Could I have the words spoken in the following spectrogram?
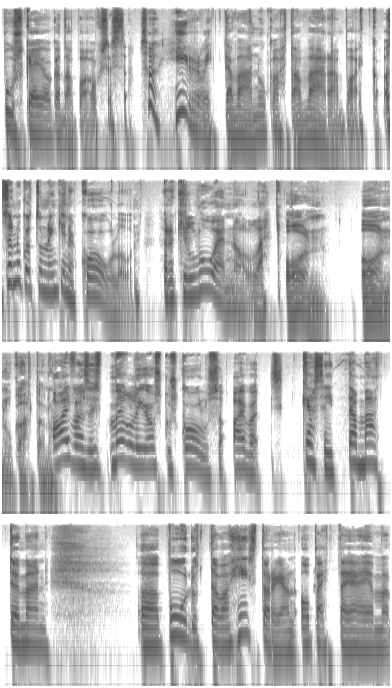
puskee joka tapauksessa. Se on hirvittävää nukahtaa väärään paikkaan. Oletko nukahtunut ikinä kouluun? Ainakin luennolle. On, on nukahtanut. Aivan siis, meillä oli joskus koulussa aivan käsittämättömän puuduttava historian opettaja. Ja mä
